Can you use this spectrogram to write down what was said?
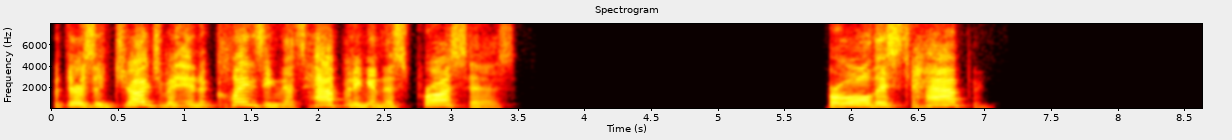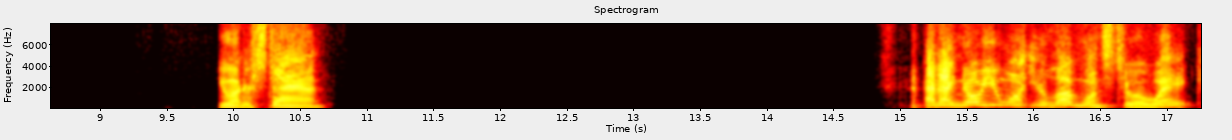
But there's a judgment and a cleansing that's happening in this process for all this to happen. You understand? And I know you want your loved ones to awake.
